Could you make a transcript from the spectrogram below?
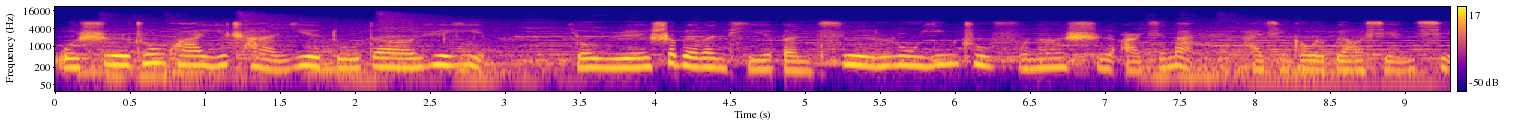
我是中华遗产阅读的月意，由于设备问题，本次录音祝福呢是耳机麦，还请各位不要嫌弃。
